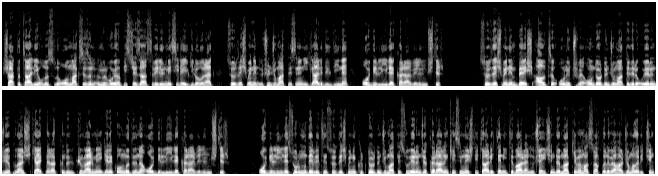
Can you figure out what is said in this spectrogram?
Şartlı tahliye olasılığı olmaksızın ömür boyu hapis cezası verilmesiyle ilgili olarak sözleşmenin 3. maddesinin ihlal edildiğine oy birliğiyle karar verilmiştir. Sözleşmenin 5, 6, 13 ve 14. maddeleri uyarınca yapılan şikayetler hakkında hüküm vermeye gerek olmadığına oy birliğiyle karar verilmiştir. Oy birliğiyle sorumlu devletin sözleşmenin 44. maddesi uyarınca kararın kesinleştiği tarihten itibaren 3 ay içinde mahkeme masrafları ve harcamalar için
